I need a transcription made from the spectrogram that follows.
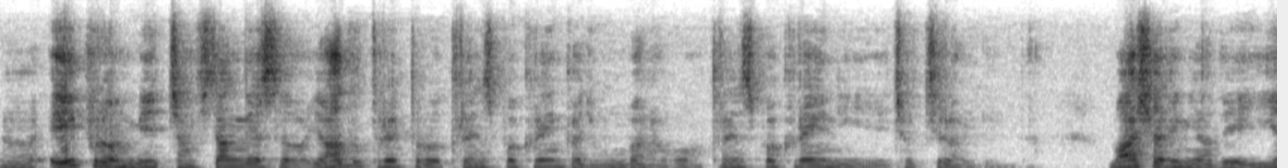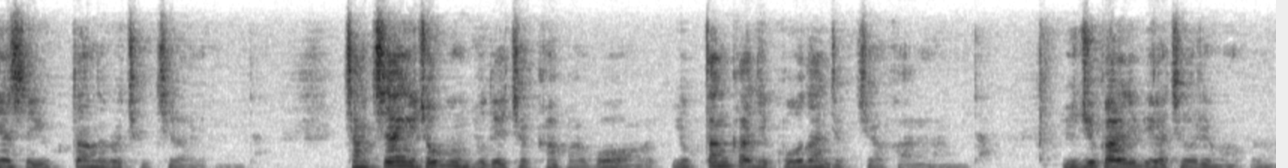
어, 에이프런 및 장치장 내에서 yard tractor로 transfer crane까지 운반하고 transfer crane이 적치하게 됩니다. marshalling yard에 2에서 6단으로 적치하게 됩니다. 장치장이 좁은 부두에 적합하고 6단까지 고단 적치가 가능합니다. 유지관리비가 저렴하고요.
